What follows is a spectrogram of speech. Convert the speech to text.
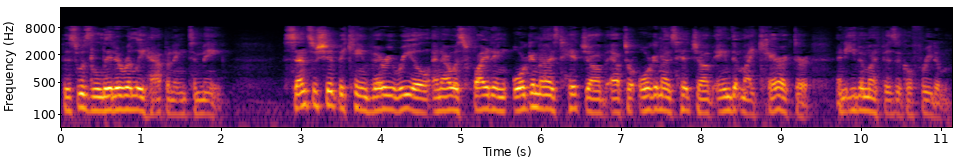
This was literally happening to me. Censorship became very real, and I was fighting organized hit job after organized hit job aimed at my character and even my physical freedom.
